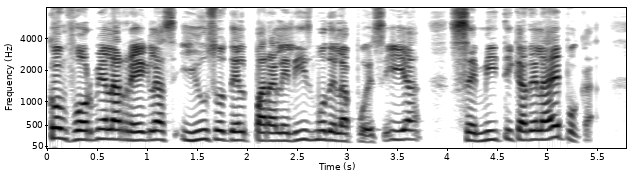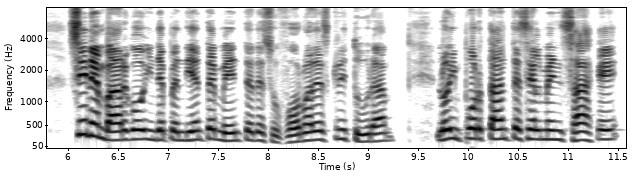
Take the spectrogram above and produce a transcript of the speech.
conforme a las reglas y usos del paralelismo de la poesía semítica de la época. Sin embargo, independientemente de su forma de escritura, lo importante es el mensaje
